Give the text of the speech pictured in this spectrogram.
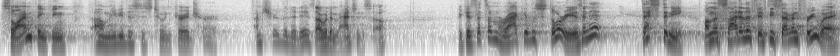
So I'm thinking, oh, maybe this is to encourage her. I'm sure that it is. I would imagine so. Because that's a miraculous story, isn't it? Destiny on the side of the 57 freeway.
